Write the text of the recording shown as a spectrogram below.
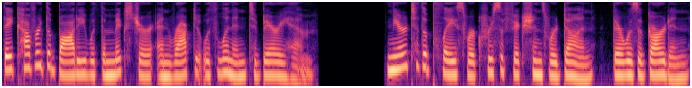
They covered the body with the mixture and wrapped it with linen to bury him. Near to the place where crucifixions were done, there was a garden.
